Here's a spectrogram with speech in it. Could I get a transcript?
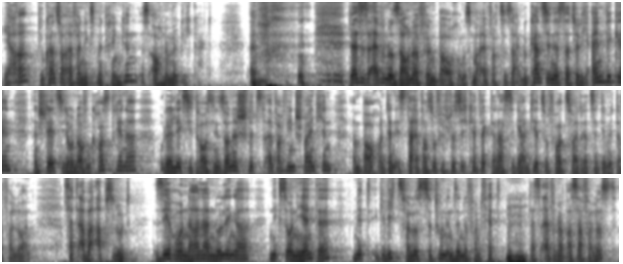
Ja, du kannst auch einfach nichts mehr trinken, ist auch eine Möglichkeit. Ähm, das ist einfach nur Sauna für den Bauch, um es mal einfach zu sagen. Du kannst den jetzt natürlich einwickeln, dann stellst du dich runter auf den Crosstrainer oder legst dich draußen in die Sonne, schwitzt einfach wie ein Schweinchen am Bauch und dann ist da einfach so viel Flüssigkeit weg, dann hast du garantiert sofort zwei, drei Zentimeter verloren. Es hat aber absolut Zero, Nada, Nullinger, nix o niente mit Gewichtsverlust zu tun im Sinne von Fett. Mhm. Das ist einfach nur Wasserverlust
